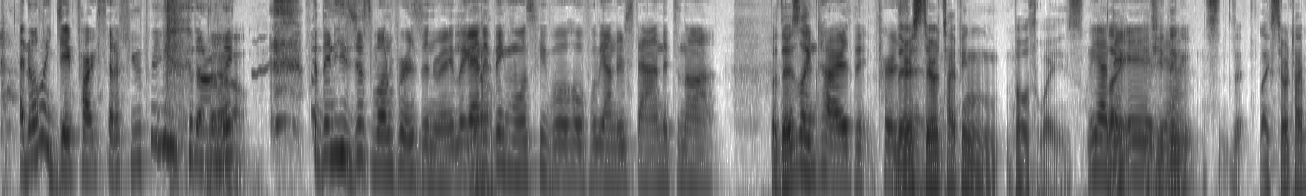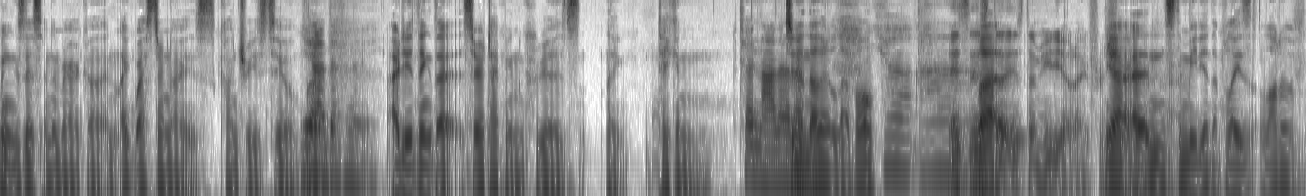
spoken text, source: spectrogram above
I know, like Jay Park said a few things that are Yeah. like, but then he's just one person, right? Like, and I Yeah. think most people hopefully understand it's not But there's like entire thi- person. there's stereotyping both ways. Yeah, there like is, if you yeah. think s- like stereotyping exists in America and like westernized countries too. Yeah, definitely. I do think that stereotyping in Korea is like taken To another. to level. another level. Yeah. Uh, It's, it's, But- the, it's the media, right? For yeah, sure. and it's the media that plays a lot of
